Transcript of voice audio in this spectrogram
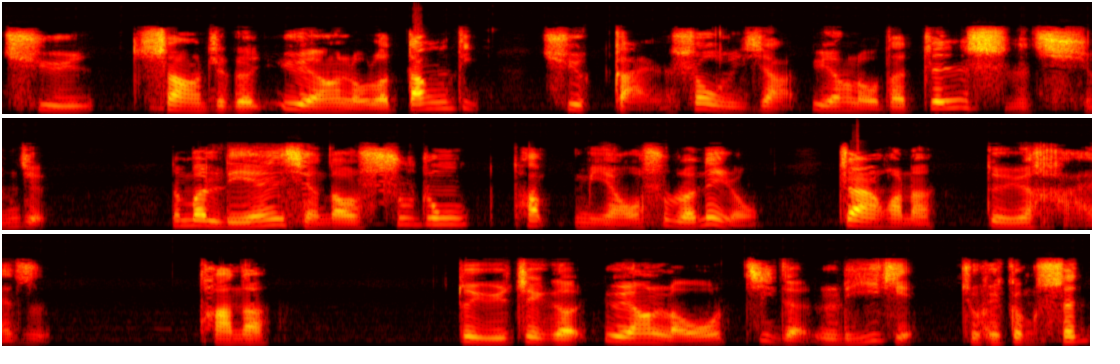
去上这个岳阳楼的当地，去感受一下岳阳楼的真实情景。那么联想到书中他描述的内容，这样的话呢，对于孩子他呢，对于这个《岳阳楼记》的理解就会更深，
